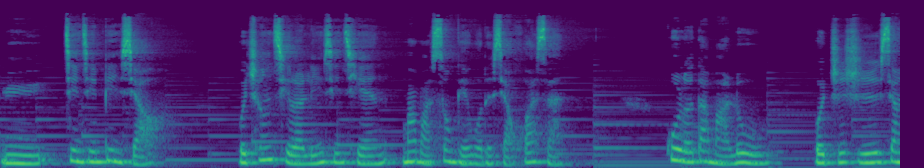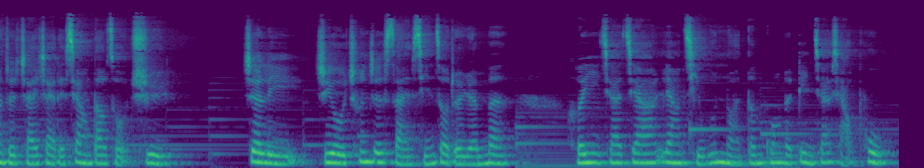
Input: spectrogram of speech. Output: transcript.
雨渐渐变小，我撑起了临行前妈妈送给我的小花伞。过了大马路，我直直向着窄窄的巷道走去，这里只有撑着伞行走的人们和一家家亮起温暖灯光的店家小铺。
